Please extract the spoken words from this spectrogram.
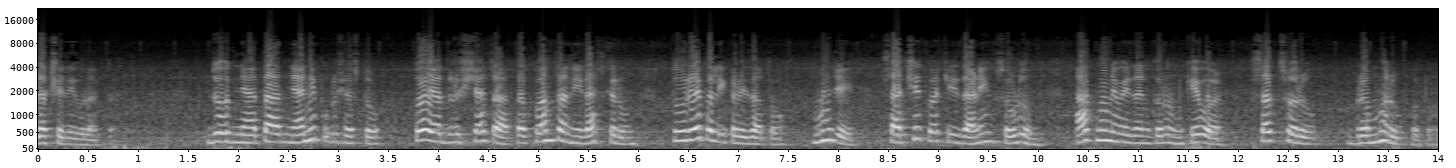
लक्ष देऊ लागतात. जो ज्ञाता ज्ञानी पुरुष असतो तो या दृश्याचा तत्वांचा निराश करून तुरेपलीकडे जातो. म्हणजे साक्षीत्वाची जाणीव सोडून आत्मनिवेदन करून केवळ सत्स्वरूप ब्रह्मरूप होतो.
